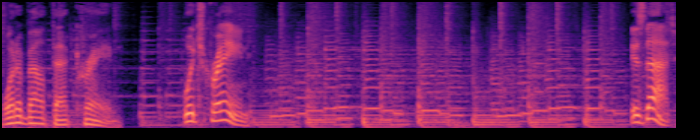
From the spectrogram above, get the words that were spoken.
What about that crane? Which crane? Is that?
